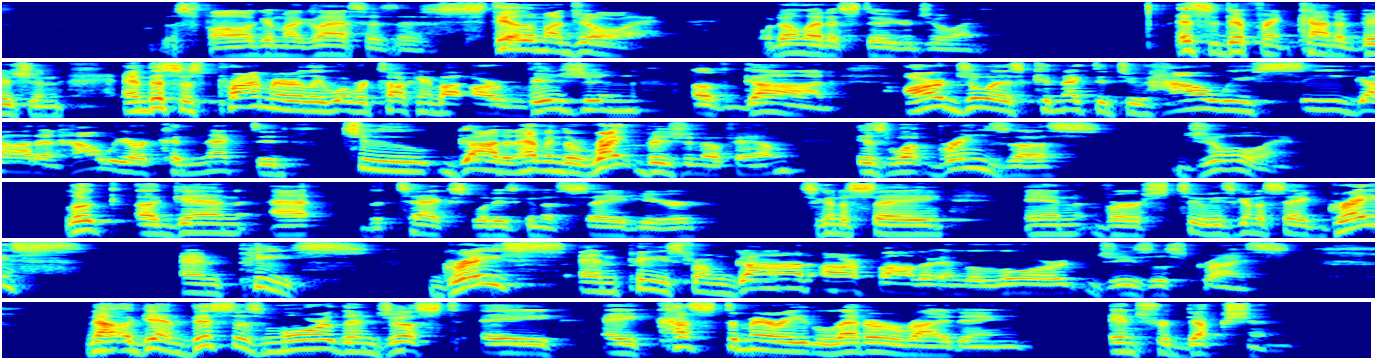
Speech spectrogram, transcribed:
this fog in my glasses is stealing my joy. Well, don't let it steal your joy. It's a different kind of vision. And this is primarily what we're talking about our vision of God. Our joy is connected to how we see God and how we are connected to God. And having the right vision of Him is what brings us joy. Look again at the text, what He's going to say here. He's going to say, in verse 2. He's going to say, Grace and peace. Grace and peace from God our Father and the Lord Jesus Christ. Now, again, this is more than just a, a customary letter writing introduction.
